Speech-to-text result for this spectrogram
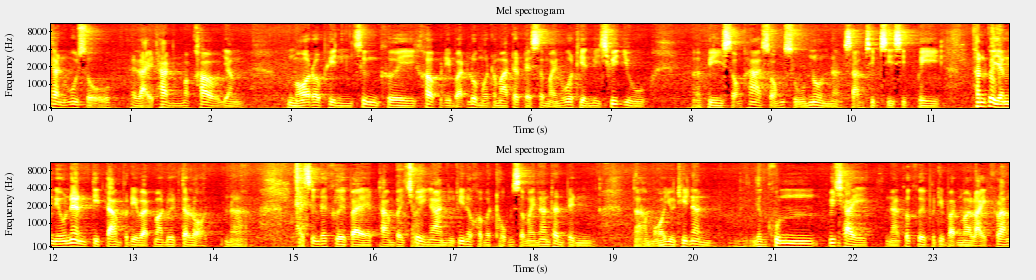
ท่านผู้โสหลายท่านมาเข้าอย่างหมอเราพินซึ่งเคยเข้าปฏิบัติร่วมอัตมาตั้งแต่สมัยนุวเทียนมีชีวิตอยู่ ปี 2520นู่นนะ30-40 ปี ท่านก็ยังเหนียวแน่นติดตามปฏิบัติมาโดยตลอดนะซึ่งได้เคยไปตามไปช่วยงานอยู่ที่นครปฐมสมัยนั้นท่านเป็นหมออยู่ที่นั่นอย่างคุณวิชัยนะก็เคยปฏิบัติมาหลายครั้ง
